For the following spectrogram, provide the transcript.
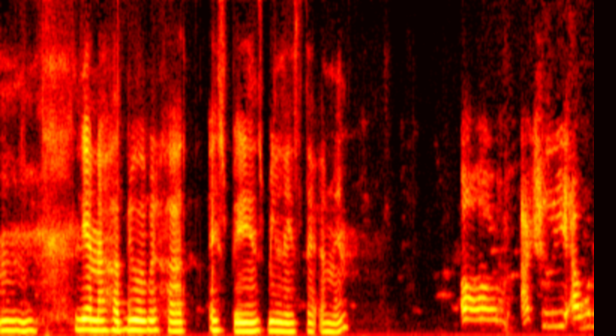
Mm, Liana, have you ever had experience being less than a man? Um, actually, I would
